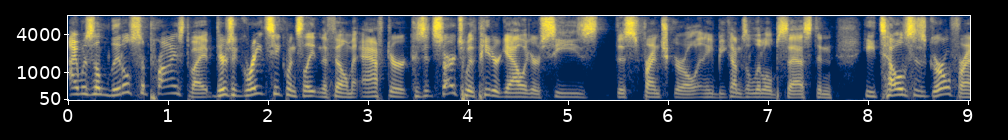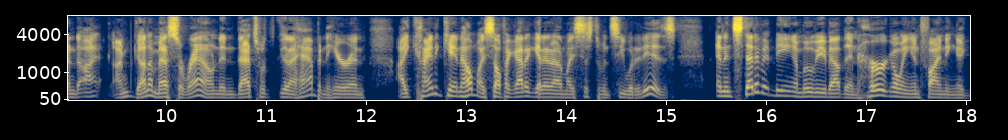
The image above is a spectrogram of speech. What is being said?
I was a little surprised by it. There's a great sequence late in the film after because it starts with Peter Gallagher sees this French girl and he becomes a little obsessed and he tells his girlfriend, I, I'm gonna mess around and that's what's gonna happen here. And I kind of can't help myself. I gotta get it out of my system and see what it is. And instead of it being a movie about then her going and finding a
